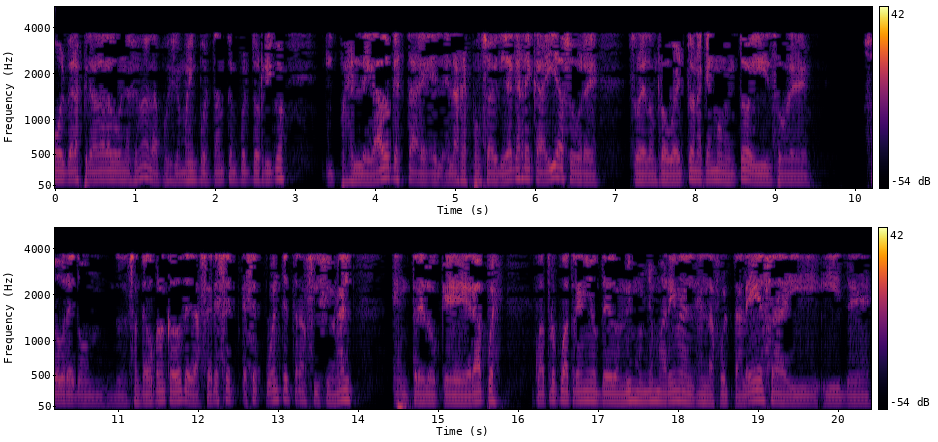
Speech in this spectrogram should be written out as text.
volver a aspirar a la gobernación, a la posición más importante en Puerto Rico, y pues el legado que está, la responsabilidad que recaía sobre, sobre don Roberto en aquel momento y sobre, sobre don, Santiago Blanco de hacer ese, ese puente transicional entre lo que era pues cuatro cuatrenios de don Luis Muñoz Marín en, la fortaleza y, y de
